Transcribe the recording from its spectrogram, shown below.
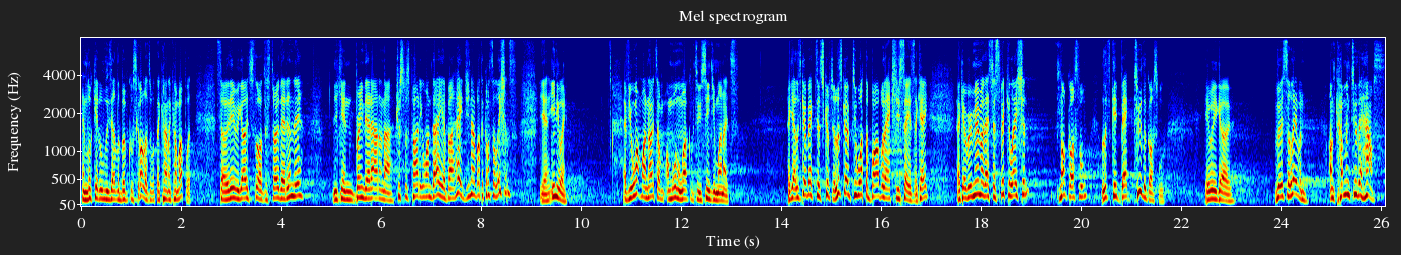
and look at all these other biblical scholars, what they kind of come up with. So there we go. Just thought I'd just throw that in there. You can bring that out on a Christmas party one day about, hey, do you know about the constellations? Yeah, anyway. If you want my notes, I'm, I'm more than welcome to send you my notes. Okay, let's go back to scripture. Let's go to what the Bible actually says, okay? Okay, remember that's just speculation, it's not gospel. Let's get back to the gospel. Here we go. Verse 11 On coming to the house,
